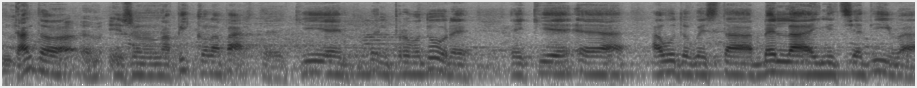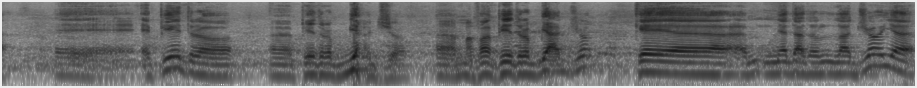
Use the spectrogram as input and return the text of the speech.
intanto eh, io sono una piccola parte, chi è il promotore e chi eh, ha avuto questa bella iniziativa eh, è Pietro, eh, Pietro Biagio, Pietro Biagio che mi ha dato la gioia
